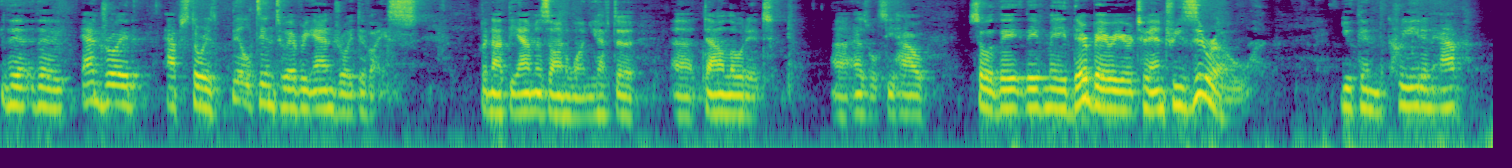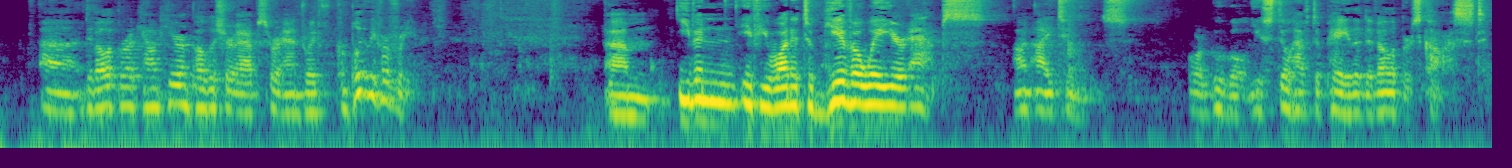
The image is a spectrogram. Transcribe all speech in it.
the, the Android app store is built into every Android device but not the Amazon one. You have to uh, download it, uh, as we'll see how. So they, they've made their barrier to entry zero. you can create an app uh, developer account here and publish your apps for Android completely for free. Um, even if you wanted to give away your apps on iTunes or Google, you still have to pay the developer's cost.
